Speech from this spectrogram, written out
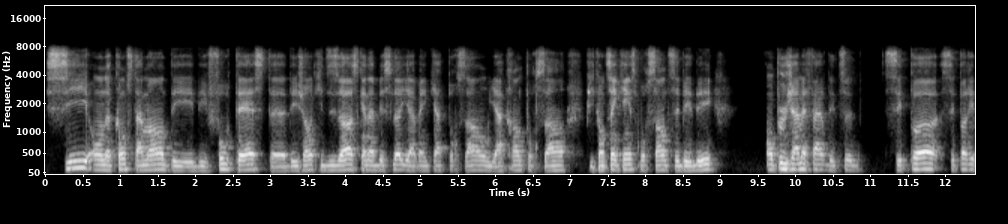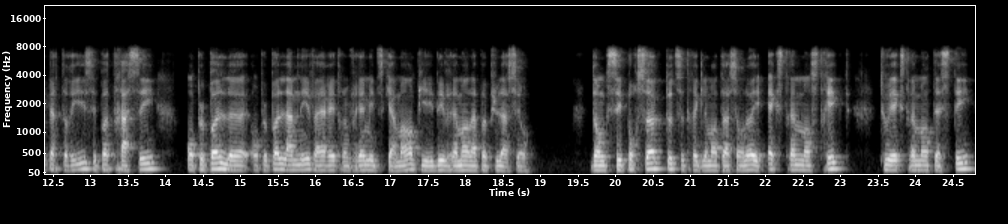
Si on a constamment des, faux tests, euh, des gens qui disent Ah, ce cannabis-là, il y a 24% ou il y a 30% puis il contient 15% de CBD, on peut jamais faire d'études. C'est pas, pas répertorié, c'est pas tracé. On peut peut pas l'amener vers être un vrai médicament puis aider vraiment la population. Donc, c'est pour ça que toute cette réglementation-là est extrêmement stricte, tout est extrêmement testé,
